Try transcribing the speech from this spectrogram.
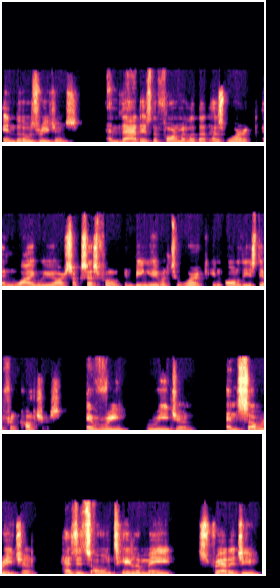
in those regions. And that is the formula that has worked and why we are successful in being able to work in all these different cultures. Every region and sub-region has its own tailor made strategy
